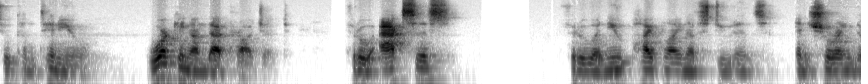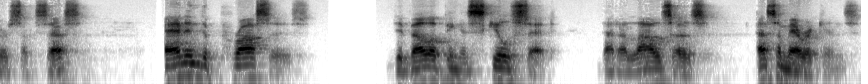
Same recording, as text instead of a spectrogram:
to continue working on that project through access through a new pipeline of students, ensuring their success, and in the process, developing a skill set that allows us as Americans,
